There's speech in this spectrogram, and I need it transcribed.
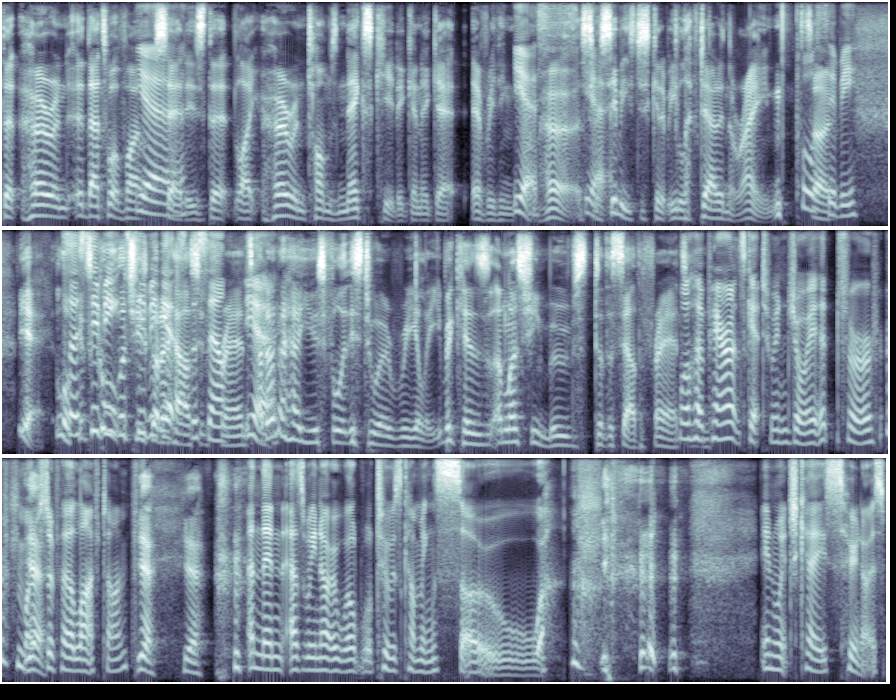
that her and uh, that's what Violet Yeah. said is that like her and Tom's next kid are going to get everything Yes, from her. So yeah. Sibby's just going to be left out in the rain. Poor so, Sibby. Yeah, look, So it's Sibby- cool that she's Sibby got a house in South- France. I don't know how useful it is to her really, because unless she moves to the south of France, Well, her parents get to enjoy it for most Yeah. of her lifetime. yeah, yeah, And then, as we know, World War II is coming, so. In which case, who knows?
